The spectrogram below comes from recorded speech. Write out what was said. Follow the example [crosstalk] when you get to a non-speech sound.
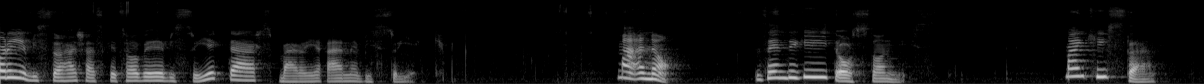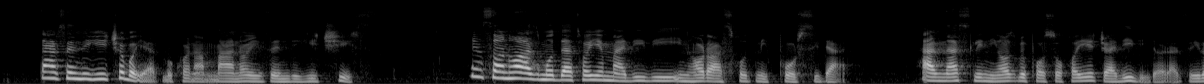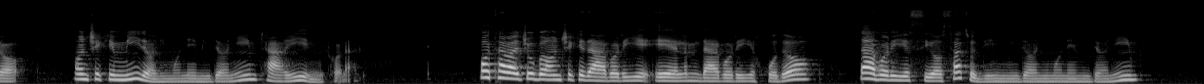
پاره 28 از کتاب 21 درس برای قرن 21 معنا زندگی داستان نیست من کیستم؟ در زندگی چه باید بکنم؟ معنای زندگی چیست؟ انسان ها از مدت های مدیدی اینها را از خود میپرسیدند هر نسلی نیاز به پاسخهای جدیدی دارد زیرا آنچه که می‌دانیم و نمی‌دانیم تغییر می کند. توجه به آنچه که درباره علم، درباره خدا، درباره سیاست و دین می‌دانیم و نمی‌دانیم،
